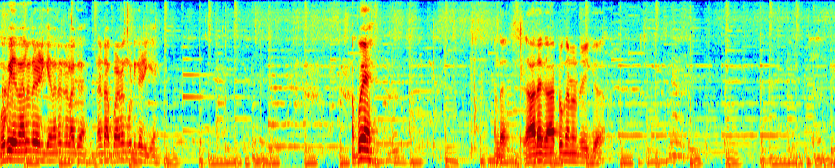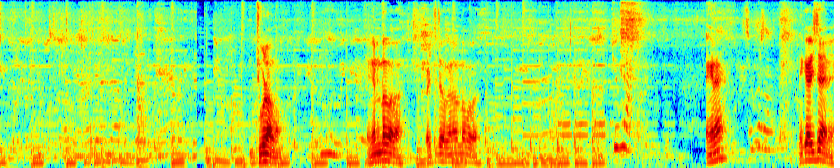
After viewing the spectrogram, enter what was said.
ബോബിയെ നല്ലോണം കഴിക്കുക നല്ലോണം ഇളക്കുക എന്നിട്ട് ആ പഴം കൂട്ടി കഴിക്കുക അപ്പേ. എന്താ രാവിലെ കാർട്ടൂൺ കണ്ടോണ്ടിരിക്കുക ചൂടാണോ എങ്ങനെയുണ്ടെന്ന് പറ. കഴിച്ചിട്ട് എങ്ങനെയുണ്ടോ പറ. എങ്ങനെ? നീ കഴിച്ചാനെ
